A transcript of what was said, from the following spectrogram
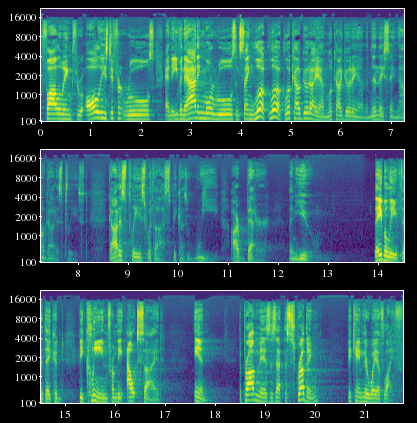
following through all these different rules and even adding more rules and saying, Look, look, look how good I am, look how good I am. And then they say, Now God is pleased. God is pleased with us because we are better than you. They believed that they could be clean from the outside in. The problem is, is that the scrubbing became their way of life.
